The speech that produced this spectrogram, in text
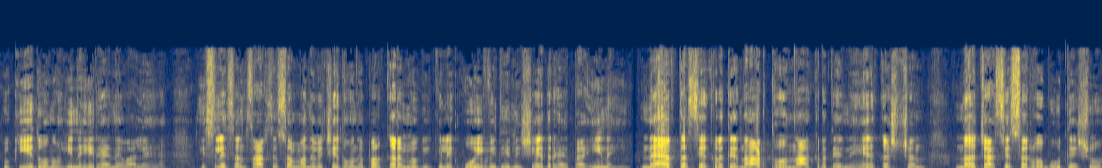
क्योंकि ये दोनों ही नहीं रहने वाले हैं। इसलिए संसार से संबंध विच्छेद होने पर कर्मयोगी के लिए कोई विधि निषेध रहता ही नहीं। नैव तस्य कृते नार्थो ना कृते नेह कश्चन, न चास्य सर्वभूतेषु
